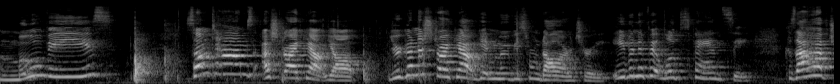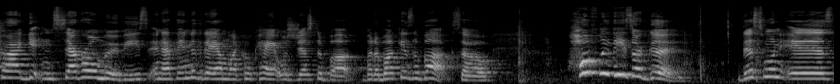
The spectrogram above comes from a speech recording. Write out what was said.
movies. Sometimes I strike out, y'all. You're gonna strike out getting movies from Dollar Tree, even if it looks fancy. Because I have tried getting several movies, and at the end of the day, I'm like, okay, it was just a buck, but a buck is a buck. So hopefully these are good. This one is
